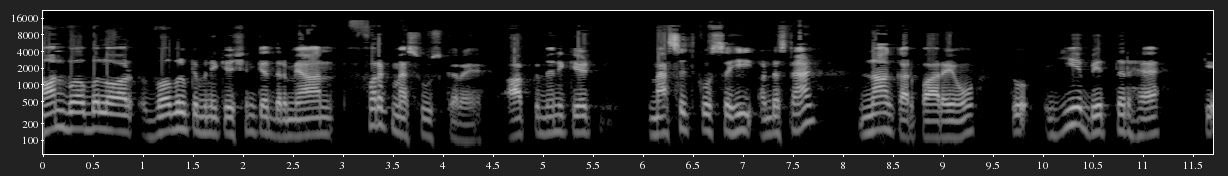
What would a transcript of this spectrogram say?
نان وربل اور وربل کمیونیکیشن کے درمیان فرق محسوس کریں آپ کمیونیکیٹ میسیج کو صحیح انڈرسٹینڈ نہ کر پا رہے ہوں تو یہ بہتر ہے کہ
